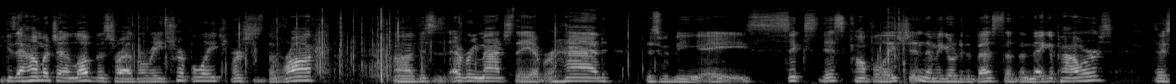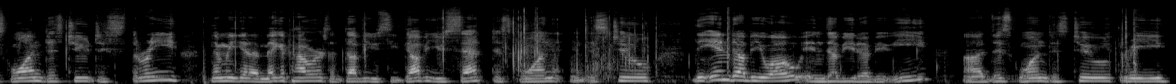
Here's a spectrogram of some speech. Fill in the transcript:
because of how much I love this rivalry. Triple H versus The Rock. Uh, this is every match they ever had. This would be a six disc compilation. Then we go to the best of the Mega Powers. Disc 1, Disc 2, Disc 3. Then we get a Mega Powers of WCW set, Disc 1 and Disc 2. The NWO in WWE, uh, Disc 1, Disc 2, 3,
